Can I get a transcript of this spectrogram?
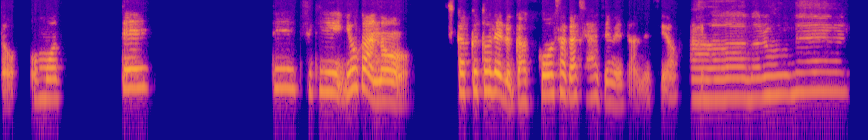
と思って、で、次、ヨガの資格取れる学校を探し始めたんですよ。ああ、なるほどね。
